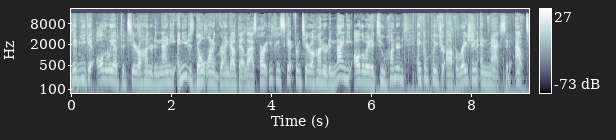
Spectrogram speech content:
maybe you get all the way up to tier 190 and you just don't want to grind out that last part. You can skip from tier 190 all the way to 200 and complete your operation and max it out.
